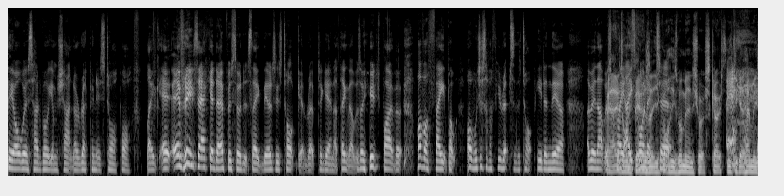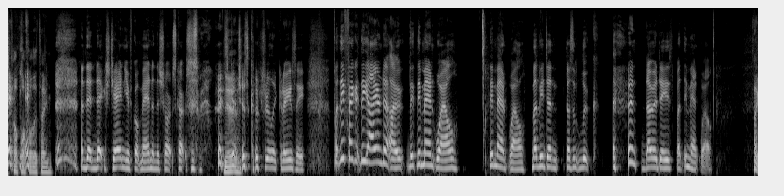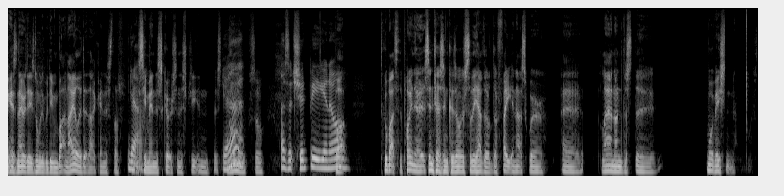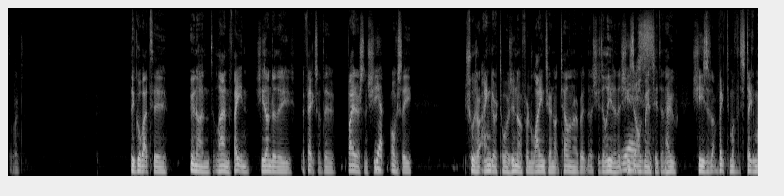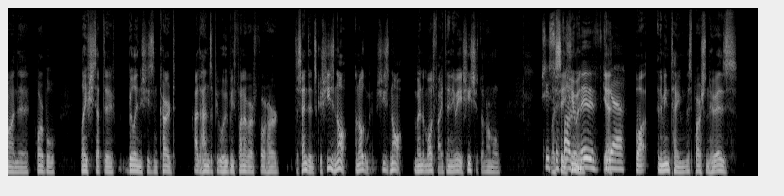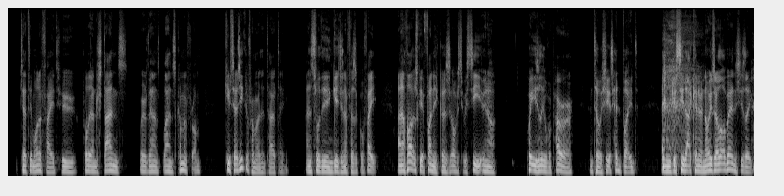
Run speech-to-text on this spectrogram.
they always had William Shatner ripping his top off. Like every second episode, it's like there's his top getting ripped again. I think that was a huge part of it. We'll have a fight, but oh, we'll just have a few rips of the top here and there. I mean, that was Yeah, quite only fair, it? iconic. You've got all these women in short skirts need to get him his top off all the time. And then next gen, you've got men in the short skirts as well, which Yeah. just goes really crazy. But they figured they ironed it out. They, they meant well. They meant well. Maybe it didn't doesn't look nowadays, but they meant well. Thing is, nowadays nobody would even bat an eyelid at that kind of stuff. Yeah. You see men in skirts in the street, and it's Yeah. normal. So. As it should be, you know. But to go back to the point there, it's interesting because obviously they have their, their fight, and that's where uh, La'an under the, the motivation. What's the word? They go back to Una and La'an fighting. She's under the effects of the virus, and she Yep. obviously shows her anger towards Una for lying to her, not telling her about that she's a leader and that she's augmented, and how she's a victim of the stigma and the horrible life she's had to bullying she's incurred at the hands of people who've made fun of her for her descendants. Because she's not an augment. She's not modified in any way. She's just a normal She's let's so say far human. removed. Yeah. Yeah. But in the meantime, this person who is genetically modified, who probably understands where the land's coming from, keeps it a secret from her the entire time. And so they engage in a physical fight. And I thought it was quite funny because obviously we see Una quite easily overpower her until she gets headbutted. And you can see that kind of annoys her a little bit. And she's like,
